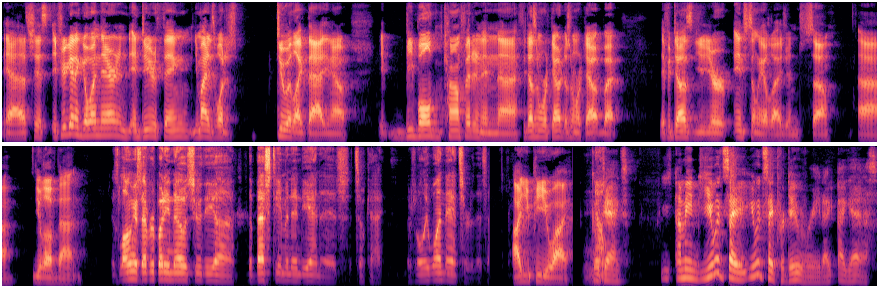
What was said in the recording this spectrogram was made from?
Yeah, that's just if you're gonna go in there and, and do your thing, you might as well just do it like that. You know, be bold and confident, and uh, if it doesn't work out, it doesn't work out. But if it does, you're instantly a legend. So uh, you love that. As long as everybody knows who the uh, the best team in Indiana is, it's okay. There's only one answer to this. IUPUI. Go no. Jags. I mean, you would say you would say Purdue, Reid. I, I guess.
